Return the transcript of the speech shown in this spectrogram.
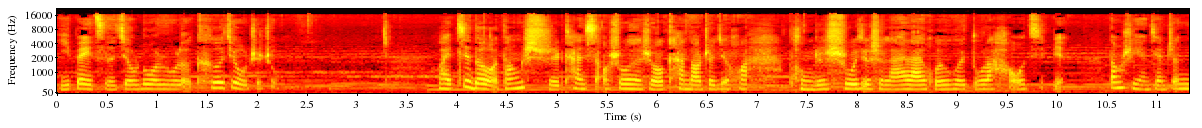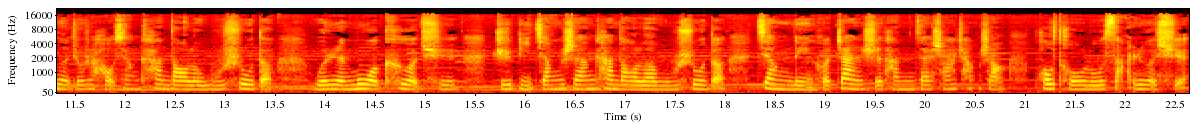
一辈子就落入了窠臼之中。我还记得我当时看小说的时候，看到这句话，捧着书就是来来回回读了好几遍。当时眼前真的就是好像看到了无数的文人墨客去执笔江山，看到了无数的将领和战士他们在沙场上抛头颅洒热血，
